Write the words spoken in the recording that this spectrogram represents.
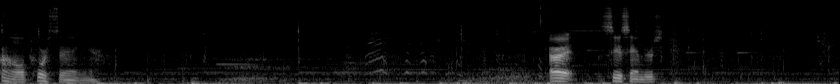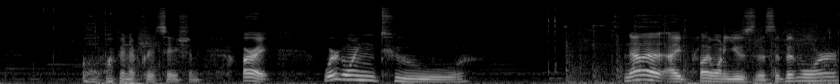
Oh, poor thing. Alright, see you Sanders. Oh, weapon upgrade station. Alright, we're going to... Now that I probably want to use this a bit more,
